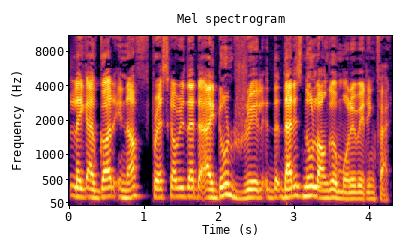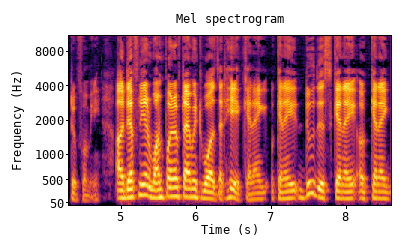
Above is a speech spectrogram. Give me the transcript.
Like I've got enough press coverage that I don't really th- that is no longer a motivating factor for me. Uh, definitely at one point of time it was that hey can I can I do this can I uh, can I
